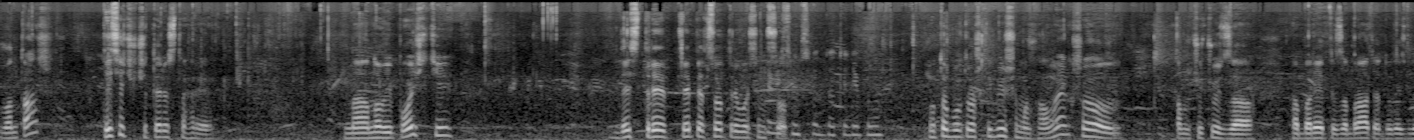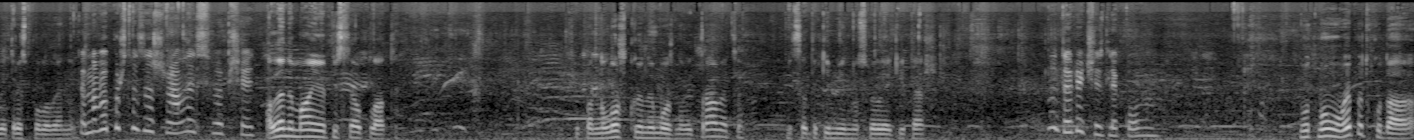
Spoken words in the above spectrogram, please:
вантаж 1400 гривень. На новій почті десь 3 3500 3800. 800, да, тоді було. Ну то був трошки більший мангал. Ну якщо там чуть-чуть за габарити забрати, то десь буде 3,5. Та нова пошта зажралась взагалі. Але немає після оплати. Типа наложкою не можна відправити. І це такий мінус великий теж. Ну, дивлячись для кого. Ну, от в моєму випадку, да,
